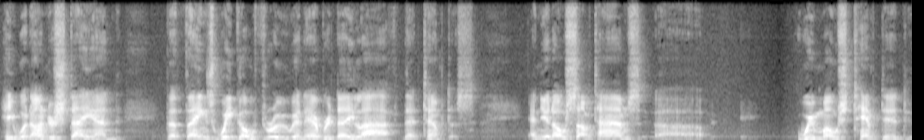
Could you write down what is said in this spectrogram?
he would understand the things we go through in everyday life that tempt us. And you know, sometimes uh, we're most tempted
